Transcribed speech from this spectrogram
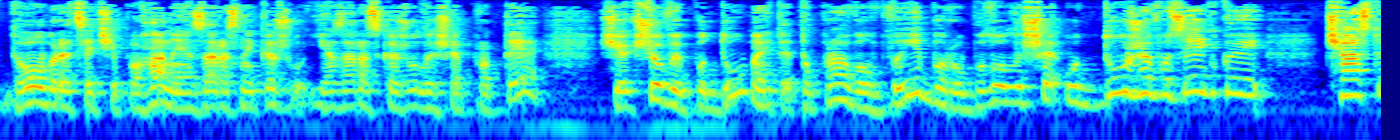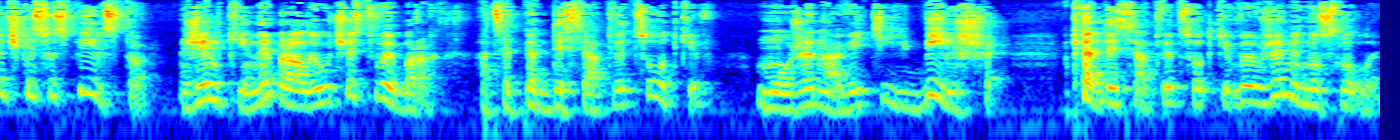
Добре, це чи погано, я зараз не кажу. Я зараз кажу лише про те, що якщо ви подумаєте, то право вибору було лише у дуже вузенької часточки суспільства. Жінки не брали участь в виборах, а це 50%, може навіть і більше. 50% ви вже мінуснули.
